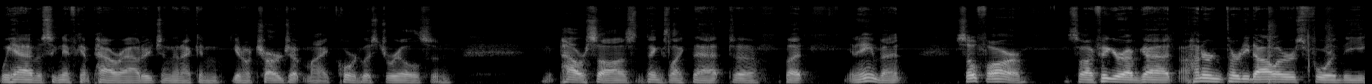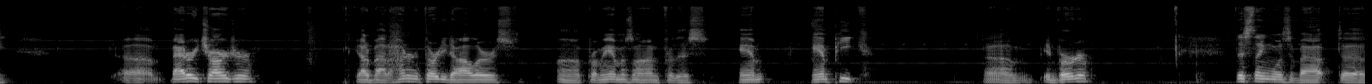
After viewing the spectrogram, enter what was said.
we have a significant power outage and then I can, you know, charge up my cordless drills and you know, power saws and things like that. Uh, but in any event, so far, so I figure I've got $130 for the uh, battery charger, got about $130 uh, from Amazon for this Am Ampeak um, inverter. This thing was about uh,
